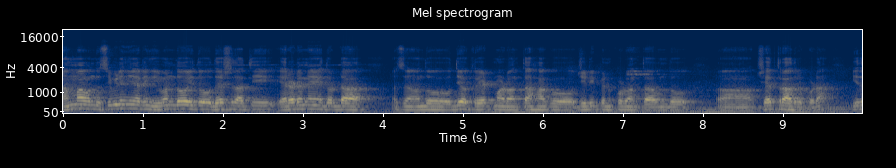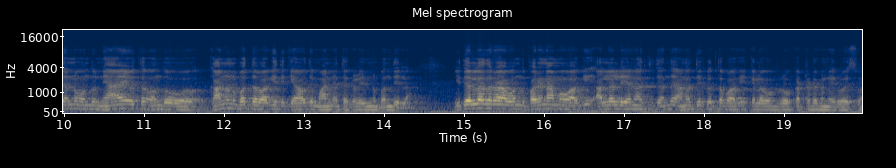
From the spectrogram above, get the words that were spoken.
ನಮ್ಮ ಒಂದು ಸಿವಿಲ್ ಇಂಜಿನಿಯರಿಂಗ್ ಇವೊಂದು ಇದು ದೇಶದ ಅತಿ ಎರಡನೇ ದೊಡ್ಡ ಒಂದು ಉದ್ಯೋಗ ಕ್ರಿಯೇಟ್ ಮಾಡುವಂಥ ಹಾಗೂ ಜಿ ಡಿ ಪಿಯನ್ನು ಕೊಡುವಂಥ ಒಂದು ಕ್ಷೇತ್ರ ಆದರೂ ಕೂಡ ಇದನ್ನು ಒಂದು ನ್ಯಾಯಯುತ, ಒಂದು ಕಾನೂನುಬದ್ಧವಾಗಿ ಇದಕ್ಕೆ ಯಾವುದೇ ಮಾನ್ಯತೆಗಳು ಇನ್ನೂ ಬಂದಿಲ್ಲ. ಇದೆಲ್ಲದರ ಒಂದು ಪರಿಣಾಮವಾಗಿ ಅಲ್ಲಲ್ಲಿ ಏನಾಗ್ತಿದೆ ಅಂದರೆ ಅನಧಿಕೃತವಾಗಿ ಕೆಲವೊಬ್ಬರು ಕಟ್ಟಡಗಳು ನಿರ್ವಹಿಸುವ,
